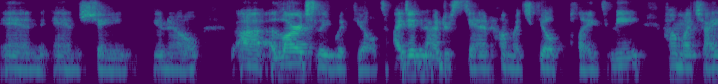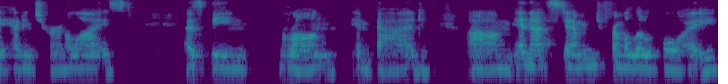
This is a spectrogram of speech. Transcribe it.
and and shame, you know, uh, largely with guilt. I didn't understand how much guilt plagued me, how much I had internalized as being wrong and bad. Um, and that stemmed from a little boy,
